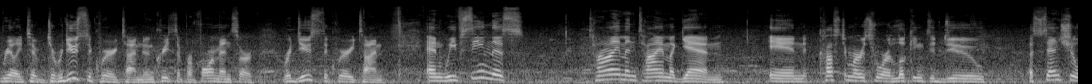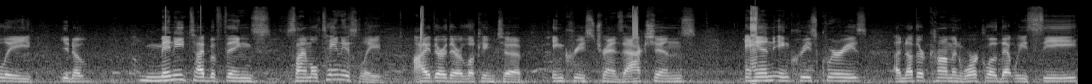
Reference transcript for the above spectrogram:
really to, to reduce the query time, to increase the performance or reduce the query time. And we've seen this time and time again in customers who are looking to do essentially, you know, many type of things simultaneously. Either they're looking to increase transactions and increase queries. Another common workload that we see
